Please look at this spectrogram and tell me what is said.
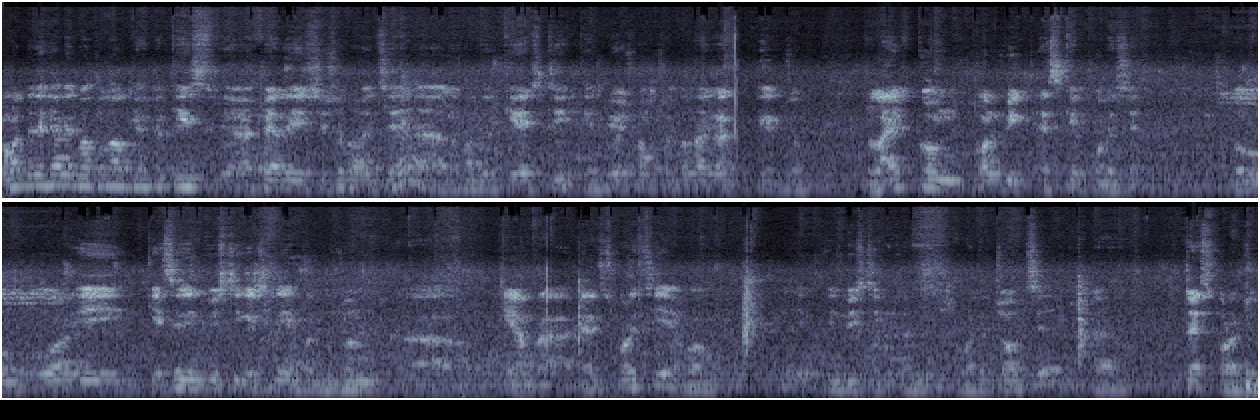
আমাদের এখানে গতকালকে একটা কেস ফেয়ার রেজিস্ট্রেশন হয়েছে। আমাদের কেএসটি কেন্দ্রীয় সংশোধনাগার থেকে একজন লাইফ কম কনভিক্ট এসকেপ করেছে। তো ওর এই কেসের ইনভেস্টিগেশনে আমরা দুজন কে আমরা অ্যারেস্ট করেছি এবং ইনভেস্টিগেশন আমাদের চলছে ট্রেস করার জন্য।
